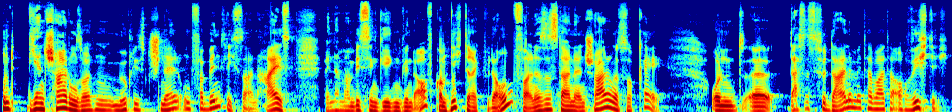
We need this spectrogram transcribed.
Und die Entscheidungen sollten möglichst schnell und verbindlich sein. Heißt, wenn da mal ein bisschen Gegenwind aufkommt, nicht direkt wieder umfallen. Das ist deine Entscheidung, das ist okay. Und äh, das ist für deine Mitarbeiter auch wichtig.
